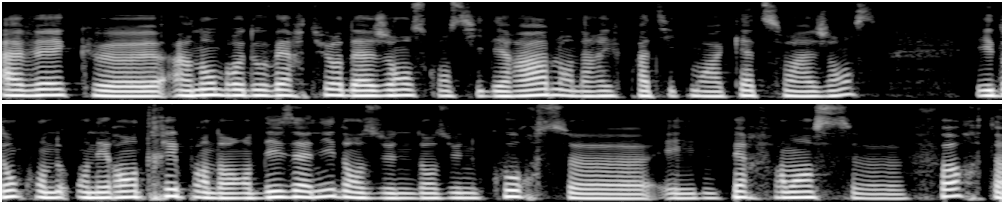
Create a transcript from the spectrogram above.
avec un nombre d'ouvertures d'agences considérable. On arrive pratiquement à 400 agences. Et donc, on, est rentré pendant des années dans une, dans une course euh, et une performance euh, forte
